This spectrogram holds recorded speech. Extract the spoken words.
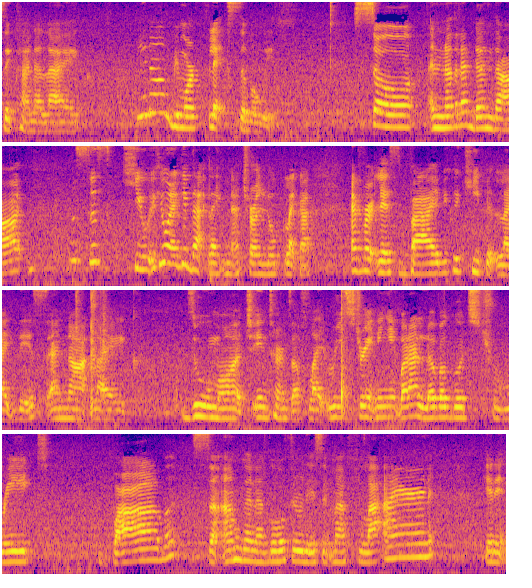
to kind of like you know be more flexible with. So and now that I've done that this is cute. If you want to give that like natural look like a effortless vibe. You could keep it like this and not like do much in terms of like restraightening it. But I love a good straight bob. So I'm gonna go through this with my flat iron get it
